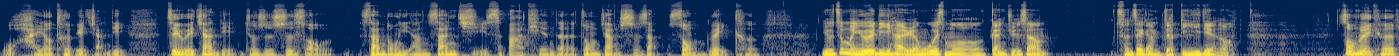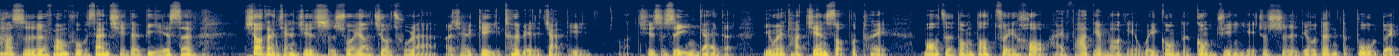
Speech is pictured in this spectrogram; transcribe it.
我还要特别奖励这位将领，就是死守山东阳山集十八天的中将师长宋瑞珂。有这么一位厉害人物，为什么感觉上存在感比较低一点哦？宋瑞珂他是黄埔三期的毕业生。”校长蒋介石说要救出来，而且给予特别的奖励啊，其实是应该的，因为他坚守不退。毛泽东到最后还发电报给围攻的共军，也就是刘邓的部队，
